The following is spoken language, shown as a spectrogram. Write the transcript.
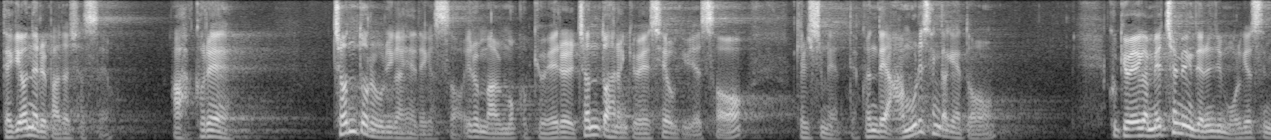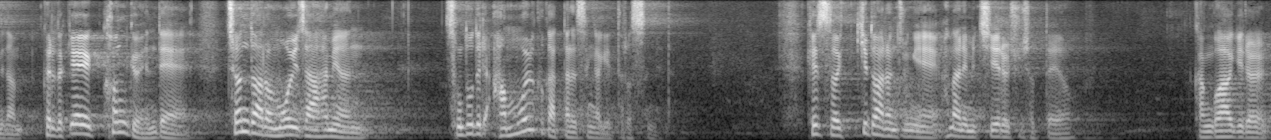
대개 은혜를 받으셨어요. 아, 그래. 전도를 우리가 해야 되겠어. 이런 마음을 먹고 교회를, 전도하는 교회 세우기 위해서 결심을 했대요. 그런데 아무리 생각해도 그 교회가 몇 천 명 되는지 모르겠습니다. 그래도 꽤 큰 교회인데 전도하러 모이자 하면 성도들이 안 모일 것 같다는 생각이 들었습니다. 그래서 기도하는 중에 하나님이 지혜를 주셨대요. 강구하기를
